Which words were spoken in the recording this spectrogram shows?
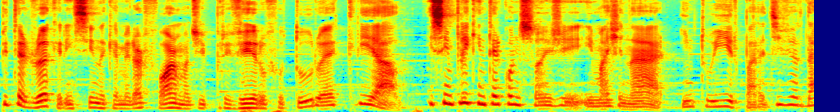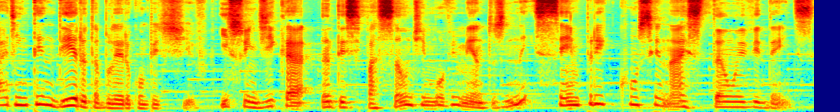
Peter Drucker ensina que a melhor forma de prever o futuro é criá-lo. Isso implica em ter condições de imaginar, intuir para de verdade entender o tabuleiro competitivo. Isso indica antecipação de movimentos, nem sempre com sinais tão evidentes.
